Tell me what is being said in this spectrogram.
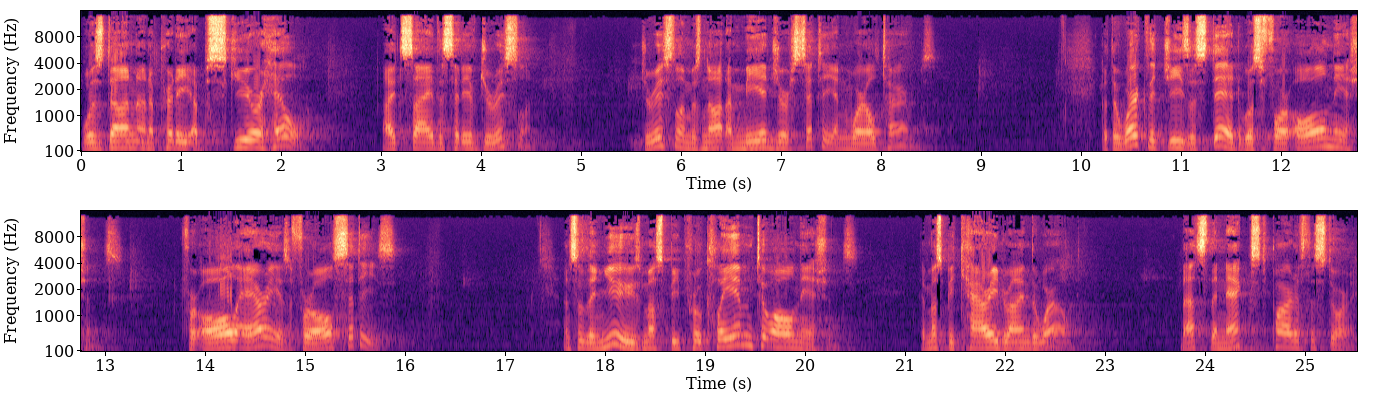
was done on a pretty obscure hill outside the city of Jerusalem. Jerusalem was not a major city in world terms. But the work that Jesus did was for all nations, for all areas, for all cities. And so the news must be proclaimed to all nations. It must be carried around the world. That's the next part of the story.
